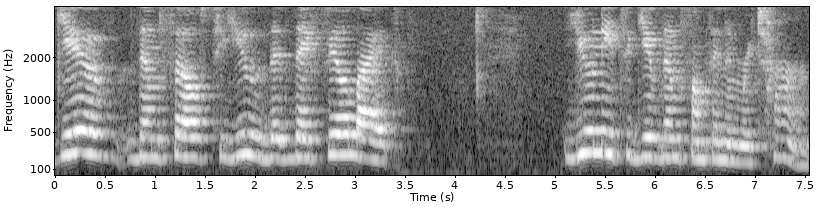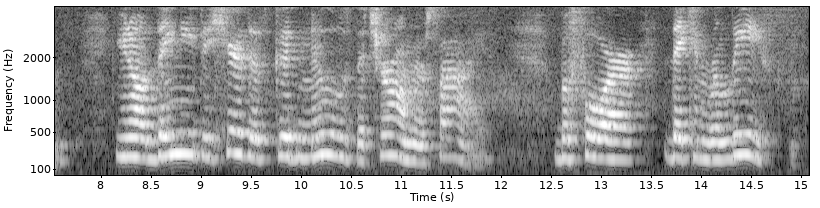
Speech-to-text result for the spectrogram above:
give themselves to you that they feel like you need to give them something in return. You know, they need to hear this good news that you're on their side before they can release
